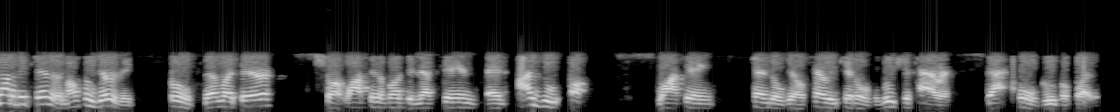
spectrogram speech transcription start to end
not a big fan of them. I'm from Jersey. Boom, them right there. Start watching a bunch of Nets games, and I grew up watching Kendall Gill, Kerry Kittle, Lucious Harris, that whole group of players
